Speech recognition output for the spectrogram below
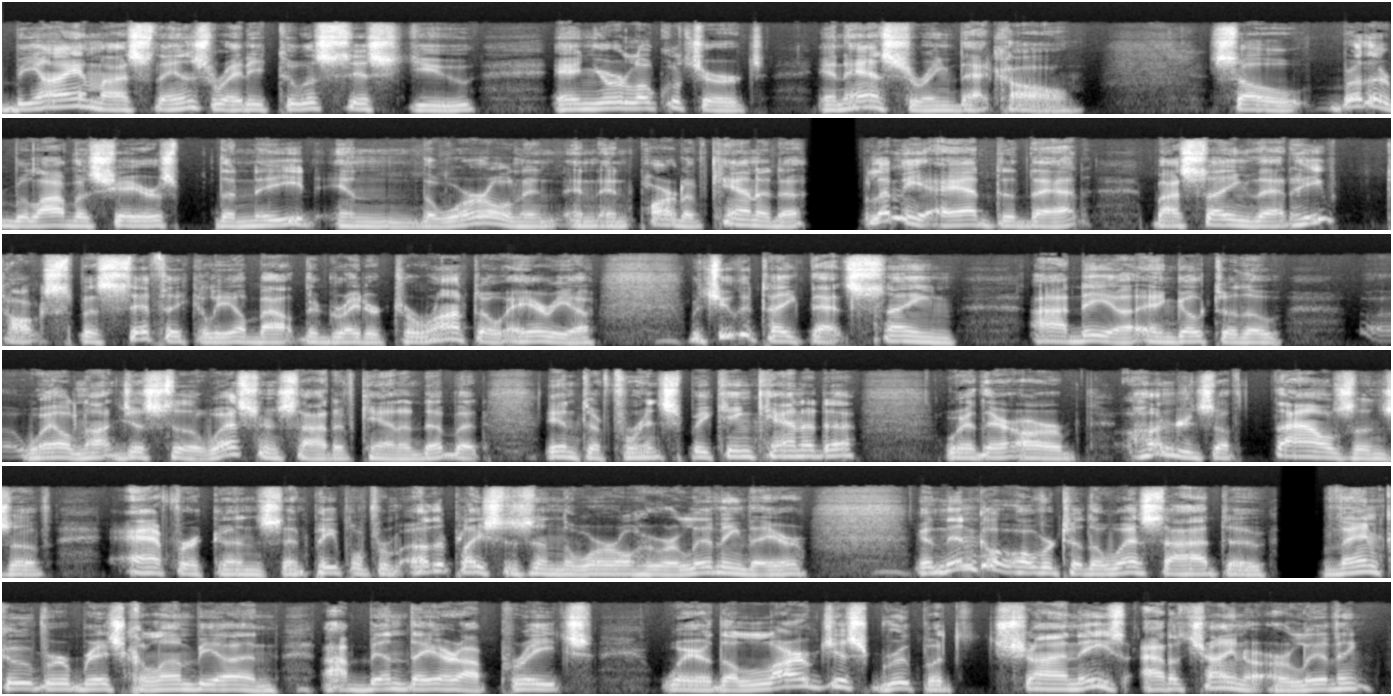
BIMI stands ready to assist you and your local church in answering that call. So, Brother Bulava shares the need in the world and, and, and part of Canada. But let me add to that by saying that he talks specifically about the greater Toronto area, but you could take that same idea and go to the Uh, well, not just to the western side of Canada, but into French speaking Canada, where there are hundreds of thousands of Africans and people from other places in the world who are living there. And then go over to the west side to Vancouver, British Columbia, and I've been there, I preach, where the largest group of Chinese out of China are living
